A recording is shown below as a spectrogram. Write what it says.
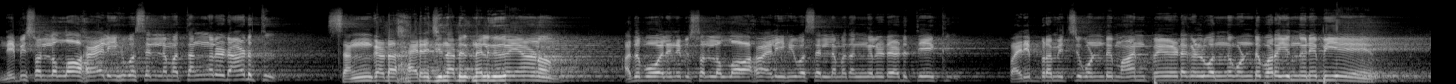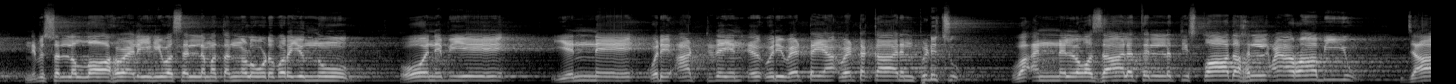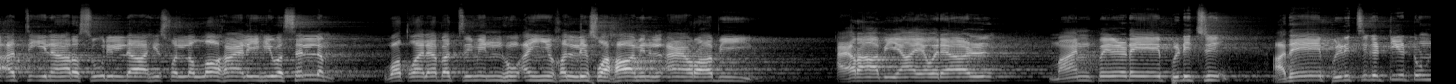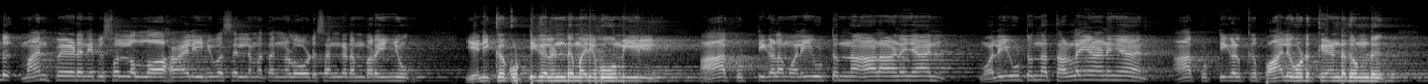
നബി സല്ലല്ലാഹു അലൈഹി വസല്ലമ തങ്ങളുടെ അടുത്ത് സങ്കട ഹരജി നൽകുകയാണ്. അതുപോലെ നബി സല്ലല്ലാഹു അലൈഹി വസല്ലമ തങ്ങളുടെ അടുത്തേക്ക് പരിഭ്രമിച്ചുകൊണ്ട് മാൻപേടകൾ വന്നുകൊണ്ട് പറയുന്നു നബിയെ. നബി സല്ലല്ലാഹു അലിഹി വസല്ലമ തങ്ങളോട് പറയുന്നു ഓ നബിയെ എന്നെ ഒരു ആട്ടിടയൻ ഒരു വേട്ടയ വേട്ടക്കാരൻ പിടിച്ചു. അറാബിയായ ഒരാൾ മാൻപേടയെ പിടിച്ച് അതേ പിടിച്ചു കെട്ടിയിട്ടുണ്ട്. മാൻപേട നബി സല്ലാഹു അലിഹി വസല്ലമ തങ്ങളോട് സങ്കടം പറഞ്ഞു. എനിക്ക് കുട്ടികളുണ്ട് മരുഭൂമിയിൽ. ആ കുട്ടികളെ മുലയൂട്ടുന്ന ആളാണ് ഞാൻ. മുലയൂട്ടുന്ന തള്ളയാണ് ഞാൻ. ആ കുട്ടികൾക്ക് പാൽ കൊടുക്കേണ്ടതുണ്ട്.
